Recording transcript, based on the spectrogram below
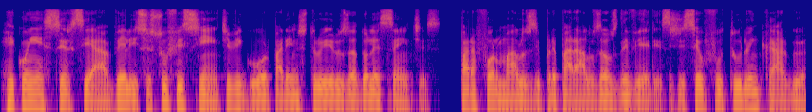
Reconhecer-se a velhice suficiente vigor para instruir os adolescentes, para formá-los e prepará-los aos deveres de seu futuro encargo,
